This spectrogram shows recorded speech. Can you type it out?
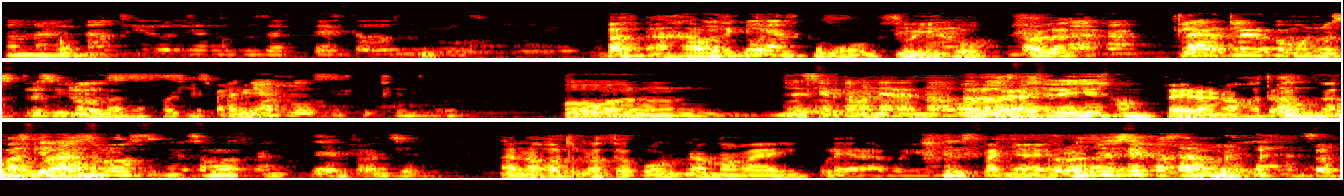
Son, han sido aliados, o sea, Estados Unidos. Ajá, básicamente es como su hijo. Habla. Ajá. Claro, claro, como nosotros y los españoles, por, de cierta manera, ¿no? O los brasileños con... Pero nosotros, Más, más que nada somos, pues, somos de Francia. A nosotros nos tocó una mamá bien culera, güey. En España Con nosotros sí se pasaron de lanza.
